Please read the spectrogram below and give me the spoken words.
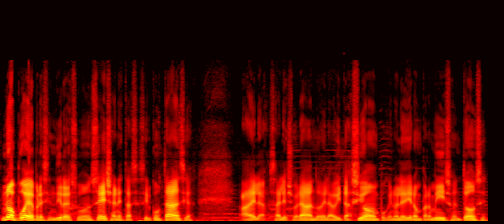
No puede prescindir de su doncella en estas circunstancias. Adela sale llorando de la habitación porque no le dieron permiso, entonces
